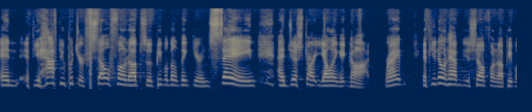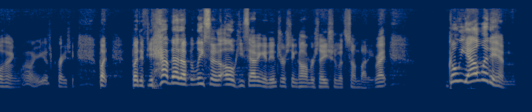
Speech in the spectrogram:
and if you have to, put your cell phone up so people don't think you're insane, and just start yelling at God. Right? If you don't have your cell phone up, people think, "Oh, he is crazy." But but if you have that up, at least oh, he's having an interesting conversation with somebody, right? Go yell at him.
